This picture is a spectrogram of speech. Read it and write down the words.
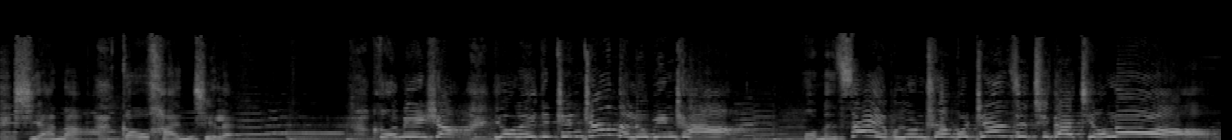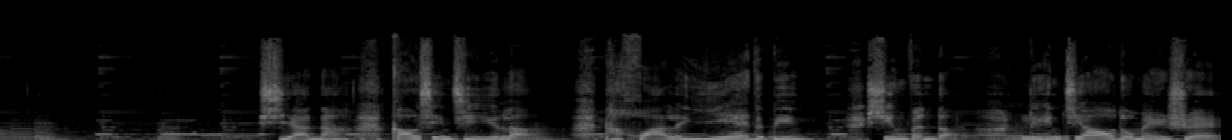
场！希安娜高喊起来：“河面上有了一个真正的溜冰场，我们再也不用穿过镇子去打球喽！”希安娜高兴极了。他滑了一夜的冰，兴奋的连觉都没睡。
